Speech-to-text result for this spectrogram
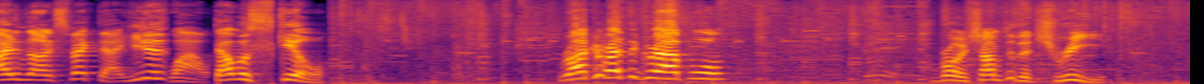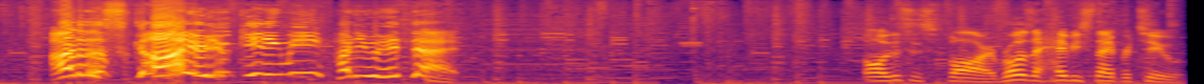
I did not expect that. He just... Wow. That was skill. Rocket ride the grapple. Bro, shot him to the tree. Out of the sky? Are you kidding me? How do you hit that? Oh, this is far. Bro's a heavy sniper too.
